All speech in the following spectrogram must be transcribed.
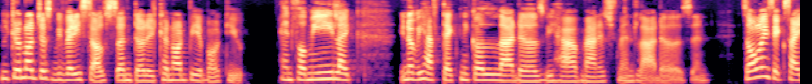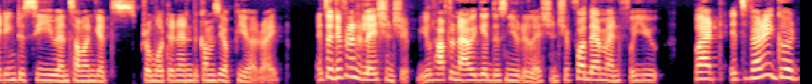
you cannot just be very self centered. It cannot be about you. And for me, like, you know, we have technical ladders, we have management ladders, and it's always exciting to see when someone gets promoted and becomes your peer, right? It's a different relationship. You'll have to navigate this new relationship for them and for you. But it's very good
